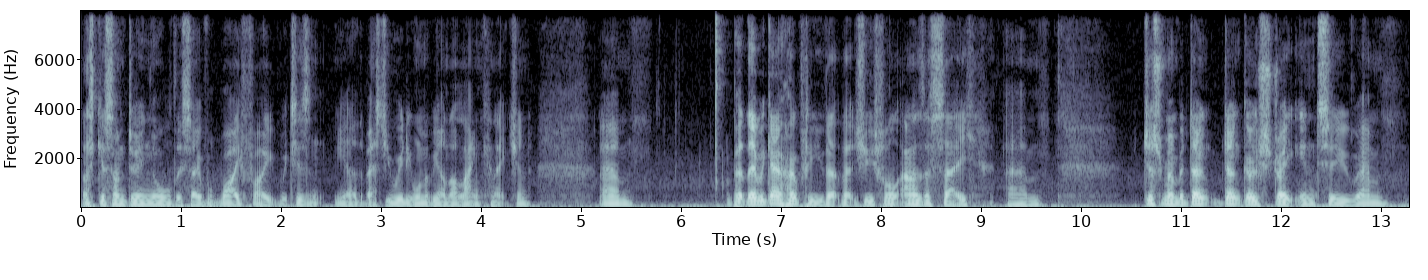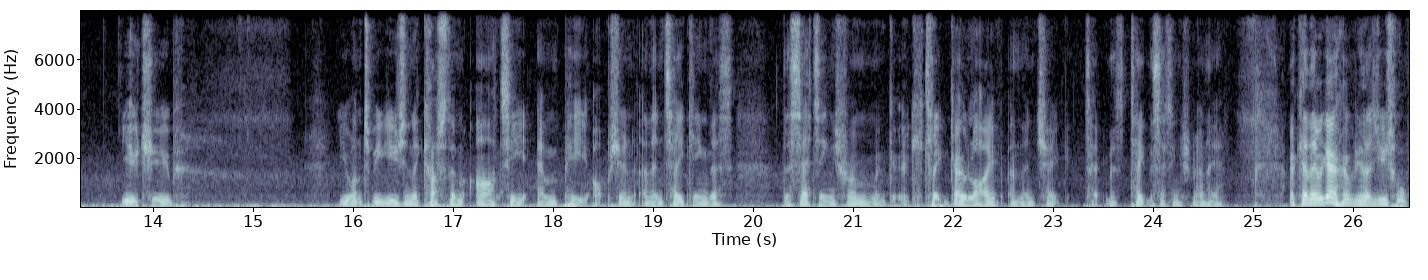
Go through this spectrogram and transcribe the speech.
that's because I'm doing all this over Wi-Fi, which isn't you know the best. You really want to be on a LAN connection. Um, but there we go. Hopefully that that's useful. And as I say, um, just remember don't don't go straight into um, YouTube. You want to be using the custom RTMP option and then taking this the settings from click go live and then take take this take the settings from down here. Okay, there we go. Hopefully that's useful.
